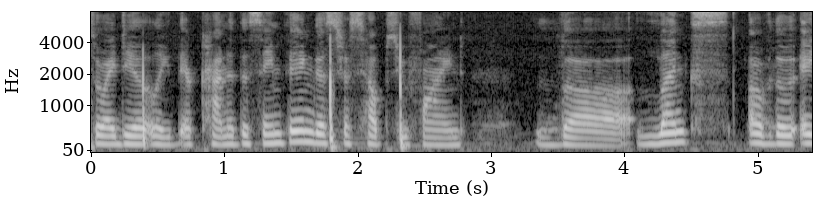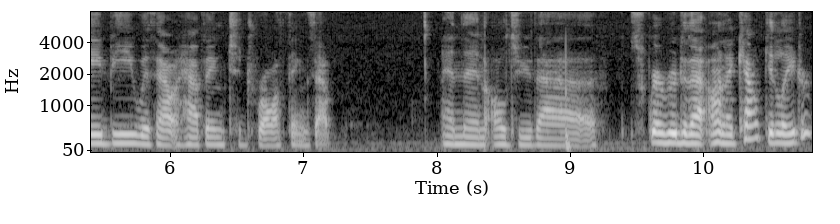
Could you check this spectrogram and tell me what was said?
So ideally, they're kind of the same thing. This just helps you find the lengths of the AB without having to draw things out. And then I'll do the square root of that on a calculator.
